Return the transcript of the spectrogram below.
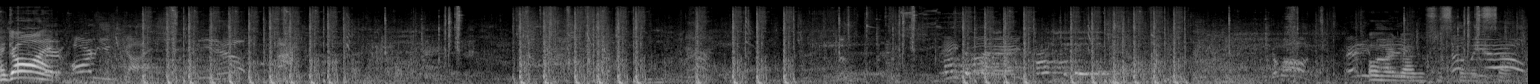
My god! Where are you guys? Need help. Oh my god, this is gonna suck.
